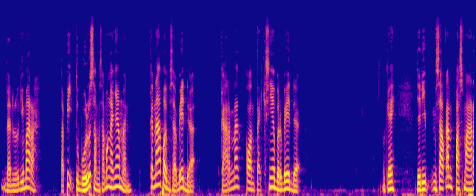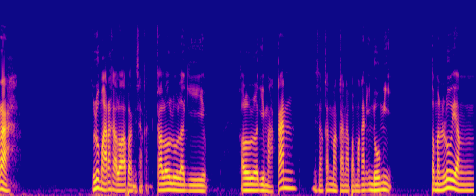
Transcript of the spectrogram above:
dan lu lagi marah. Tapi tubuh lu sama-sama nggak nyaman. Kenapa bisa beda? Karena konteksnya berbeda. Oke, jadi misalkan pas marah, lu marah kalau apa misalkan? Kalau lu lagi kalau lu lagi makan, misalkan makan apa? Makan Indomie temen lu yang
